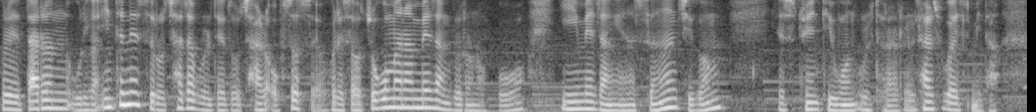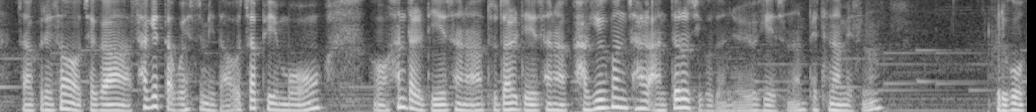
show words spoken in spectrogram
그래 다른 우리가 인터넷으로 찾아볼 때도 잘 없었어요. 그래서 조그만한 매장들은 없고 이 매장에서는 지금 S21 울트라를 살 수가 있습니다. 자, 그래서 제가 사겠다고 했습니다. 어차피 뭐, 어, 한달 뒤에 사나, 두 달 뒤에 사나, 가격은 잘 안 떨어지거든요. 여기에서는, 베트남에서는. 그리고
